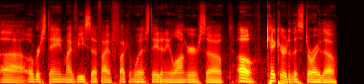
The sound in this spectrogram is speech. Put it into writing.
uh, overstaying my visa if I fucking would have stayed any longer. So, oh, kicker to this story though.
